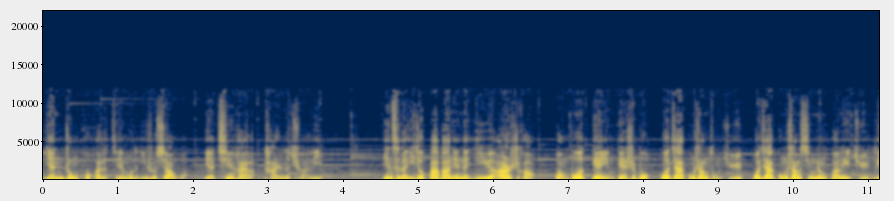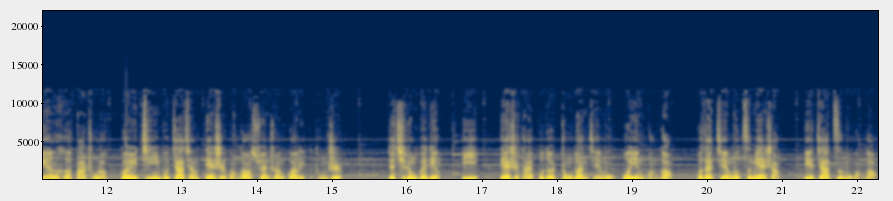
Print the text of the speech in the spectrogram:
严重破坏了节目的艺术效果，也侵害了他人的权利。因此呢，一九八八年的一月二十号。广播电影电视部、国家工商总局、国家工商行政管理局联合发出了关于进一步加强电视广告宣传管理的通知。这其中规定：第一，电视台不得中断节目播映广告，或在节目字面上叠加字幕广告；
